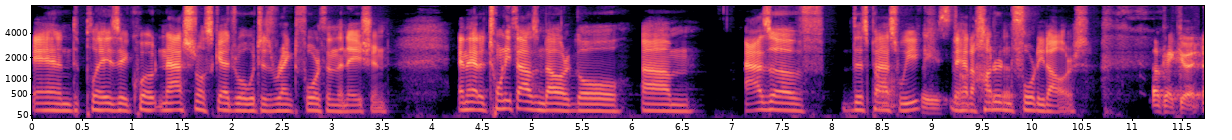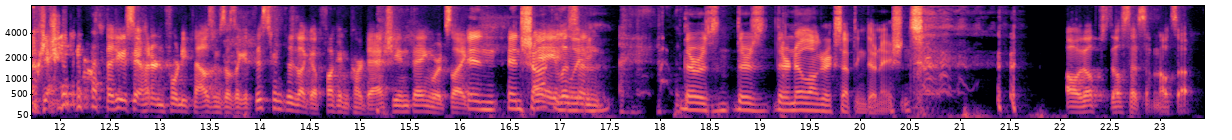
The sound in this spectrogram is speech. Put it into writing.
and plays a quote national schedule which is ranked fourth in the nation, and they had a twenty thousand dollar goal. Um, as of this past Oh, week, they had say hundred and forty dollars. okay, good. Okay, I thought you were gonna say 140,000. So I was like, if this turns into like a fucking Kardashian thing, where it's like, And and hey, shockingly, listen, there was there's they're no longer accepting donations. Oh, they'll they'll set something else up.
